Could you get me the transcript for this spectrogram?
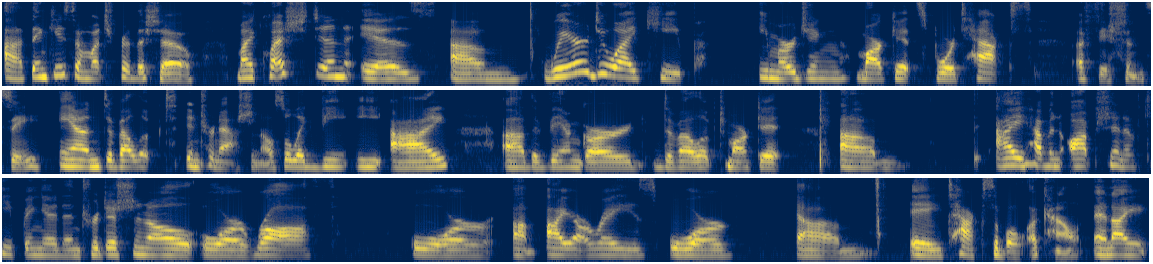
Uh, thank you so much for the show. My question is um, where do I keep emerging markets for tax efficiency and developed international? So, like VEA, uh, the Vanguard Developed Market. Um, I have an option of keeping it in traditional or Roth or um, IRAs or um, a taxable account. And I,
